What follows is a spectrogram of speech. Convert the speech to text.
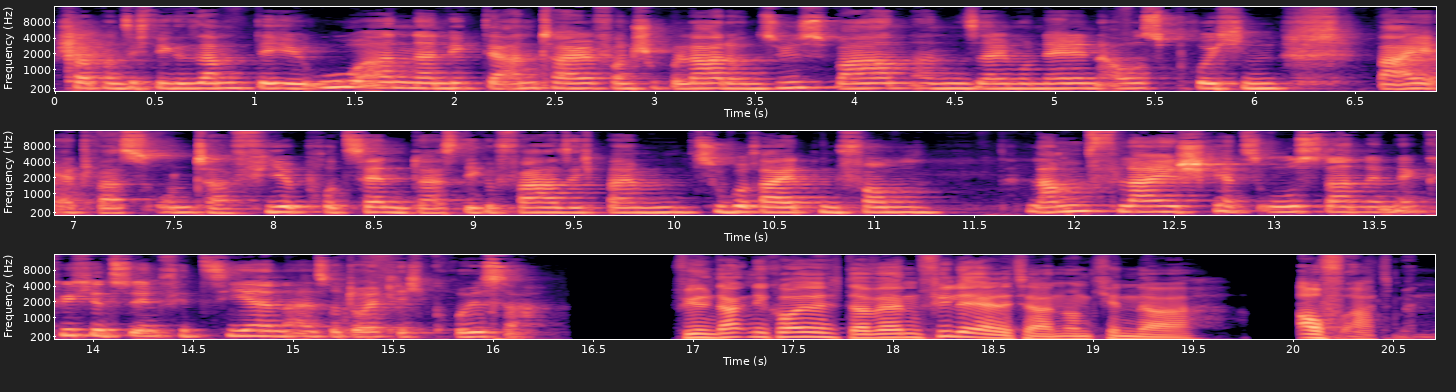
Schaut man sich die gesamte EU an, dann liegt der Anteil von Schokolade und Süßwaren an Salmonellenausbrüchen bei etwas unter vier Prozent. Da ist die Gefahr, sich beim Zubereiten vom Lammfleisch jetzt Ostern in der Küche zu infizieren, also deutlich größer. Vielen Dank, Nicole. Da werden viele Eltern und Kinder aufatmen.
